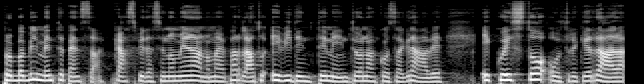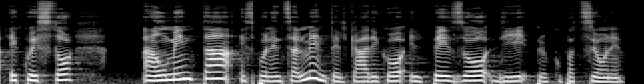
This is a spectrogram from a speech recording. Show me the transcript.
probabilmente pensa, caspita, se non me ne hanno mai parlato, evidentemente è una cosa grave. E questo, oltre che rara, e questo aumenta esponenzialmente il carico e il peso di preoccupazione.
